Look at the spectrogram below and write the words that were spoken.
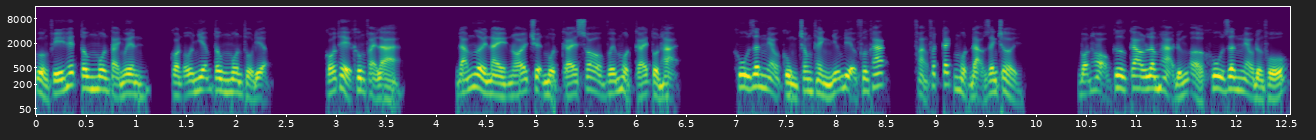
hưởng phí hết tông môn tài nguyên, còn ô nhiễm tông môn thổ địa có thể không phải là đám người này nói chuyện một cái so với một cái tổn hại. Khu dân nghèo cùng trong thành những địa phương khác, phảng phất cách một đạo danh trời. Bọn họ cư cao lâm hạ đứng ở khu dân nghèo đường phố,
